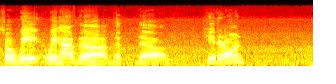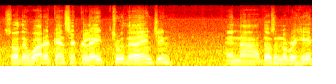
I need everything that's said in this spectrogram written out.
So we we have the the, the heater on, so the water can circulate through the engine and uh, doesn't overheat,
